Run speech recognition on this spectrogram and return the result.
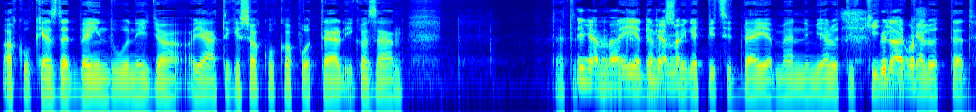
akkor kezdett beindulni így a, a játék, és akkor kapott el igazán. Tehát igen, meg, érdemes igen, még meg... egy picit beljebb menni, mielőtt így kinyílik előtted.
